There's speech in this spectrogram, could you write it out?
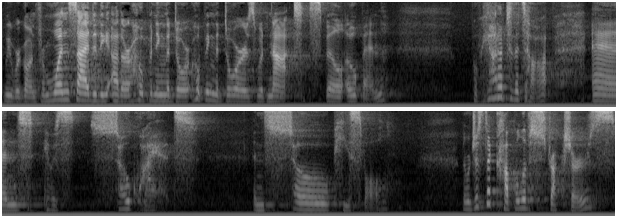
we were going from one side to the other, hoping the door, hoping the doors would not spill open. But we got up to the top, and it was so quiet and so peaceful. There were just a couple of structures.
